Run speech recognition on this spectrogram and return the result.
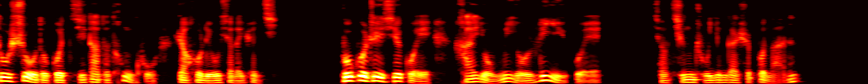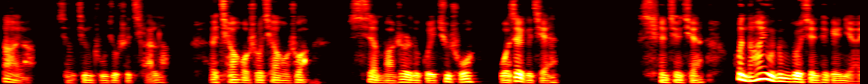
都受到过极大的痛苦，然后留下了怨气。不过这些鬼还有没有厉鬼，想清除应该是不难。那呀，想清除就是钱了。哎，钱好说，钱好说，先把这儿的鬼去除，我再给钱。钱钱钱，我哪有那么多闲钱给你？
